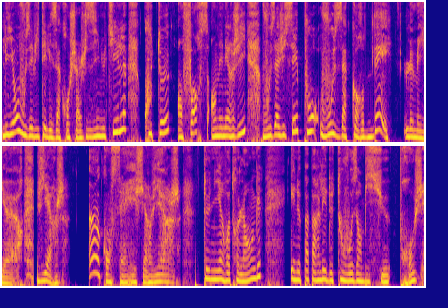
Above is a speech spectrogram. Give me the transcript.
Lion, vous évitez les accrochages inutiles, coûteux, en force, en énergie. Vous agissez pour vous accorder le meilleur. Vierge, un conseil, chère Vierge, tenir votre langue et ne pas parler de tous vos ambitieux projets.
